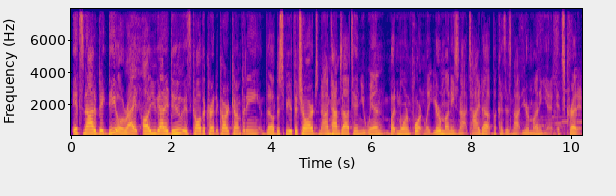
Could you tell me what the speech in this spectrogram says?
It's not a big deal, right? All you got to do is call the credit card company. They'll dispute the charge. Nine times out of 10, you win. But more importantly, your money's not tied up because it's not your money yet. It's credit.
